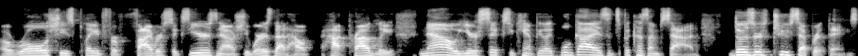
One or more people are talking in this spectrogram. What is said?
a role she's played for five or six years now she wears that hat, hat proudly now year six you can't be like well guys it's because i'm sad those are two separate things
